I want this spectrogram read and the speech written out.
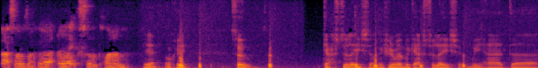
That sounds like a, an excellent plan. Yeah. Okay. So gastrulation. I mean, if you remember gastrulation, we had uh,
